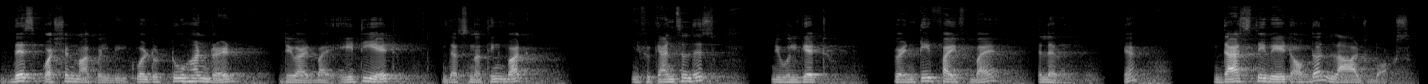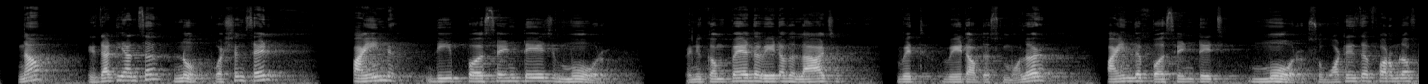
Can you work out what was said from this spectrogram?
this question mark will be equal to 200 divided by 88. That's nothing but if you cancel this, you will get 25 by 11. Yeah, that's the weight of the large box. Now, is that the answer? No. Question said find the percentage more. When you compare the weight of the large with weight of the smaller, find the percentage more. So, what is the formula of,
